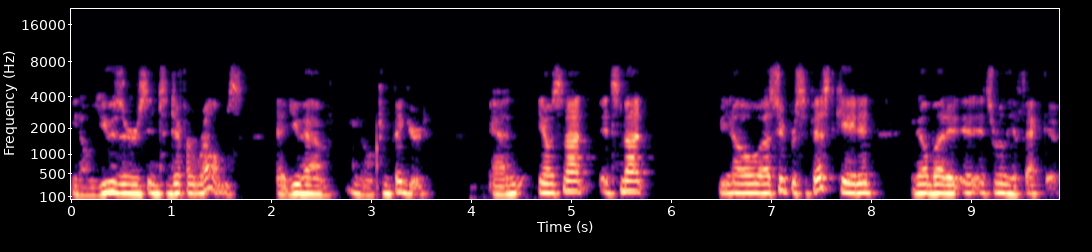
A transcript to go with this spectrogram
you know users into different realms that you have you know configured, and you know it's not it's not you know uh, super sophisticated you know but it, it's really effective.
